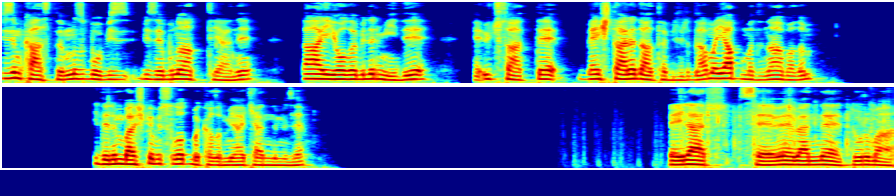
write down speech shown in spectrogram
Bizim kastığımız bu. Biz, bize bunu attı yani. Daha iyi olabilir miydi? 3 saatte 5 tane de atabilirdi ama yapmadı ne yapalım. Gidelim başka bir slot bakalım ya kendimize. Beyler, SV bende, durma.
